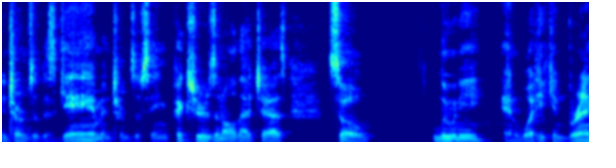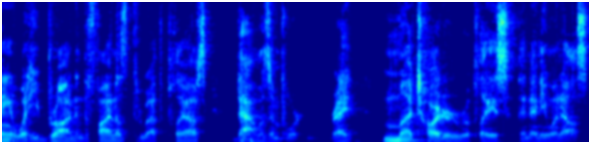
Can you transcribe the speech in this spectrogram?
in terms of his game, in terms of seeing pictures and all that jazz. So Looney and what he can bring and what he brought in the finals throughout the playoffs, that was important, right? Much harder to replace than anyone else.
